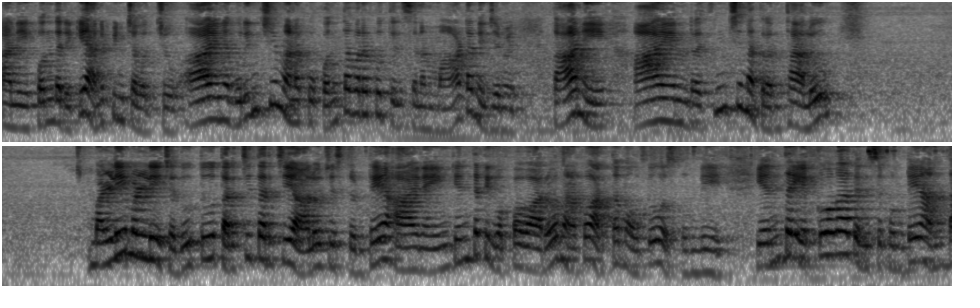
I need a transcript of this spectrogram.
అని కొందరికి అనిపించవచ్చు. ఆయన గురించి మనకు కొంతవరకు తెలిసిన మాట నిజమే. కానీ ఆయన రచించిన గ్రంథాలు మళ్ళీ మళ్ళీ చదువుతూ తరచి తరచి ఆలోచిస్తుంటే ఆయన ఇంకెంతటి గొప్పవారో మనకు అర్థమవుతూ వస్తుంది. ఎంత ఎక్కువగా తెలుసుకుంటే అంత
